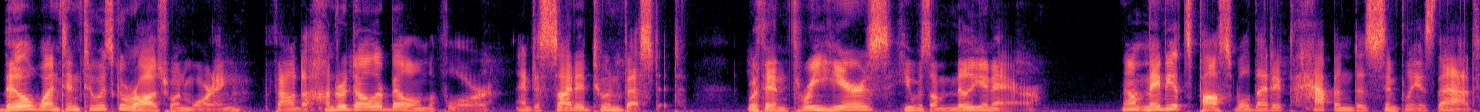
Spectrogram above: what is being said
Bill went into his garage one morning, found a $100 bill on the floor, and decided to invest it. Within three years, he was a millionaire. Now, maybe it's possible that it happened as simply as that,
